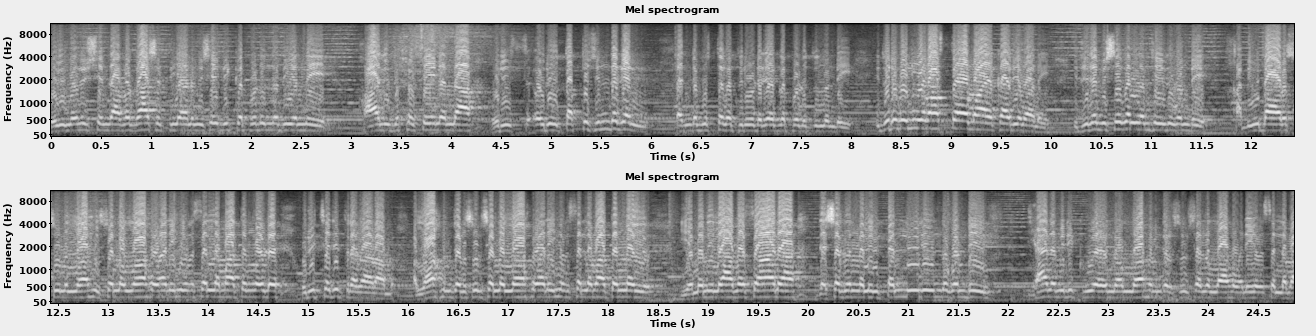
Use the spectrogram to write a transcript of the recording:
ഒരു മനുഷ്യന്റെ അവകാശത്തെയാണ് നിഷേധിക്കപ്പെടുന്നത് എന്ന് ഖാലിദ് ഹുസൈൻ എന്ന ഒരു ഒരു തത്വചിന്തകൻ തന്റെ പുസ്തകത്തിലൂടെ രേഖപ്പെടുത്തുന്നുണ്ട്. ഇതൊരു വലിയ വാസ്തവമായ കാര്യമാണ്. ഇതിനെ വിശകലനം ചെയ്തുകൊണ്ട് ഹബീബ റസൂലുള്ളാഹി സ്വല്ലല്ലാഹു അലൈഹി വസല്ലമ തങ്ങളുടെ ഒരു ചരിത്രം കാണാം. അള്ളാഹു റസൂൽ സ്വല്ലല്ലാഹു അലൈഹി വസല്ലമ തങ്ങൾ യമനിലെ അവസാന ദശകങ്ങളിൽ പള്ളിയിൽ നിന്നുകൊണ്ട് ധ്യാനമിരിക്കുക എന്ന് അള്ളാഹുവിന്റെ റസൂൽ സല്ലാഹു അലൈഹി വസല്ലമ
